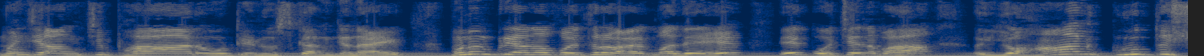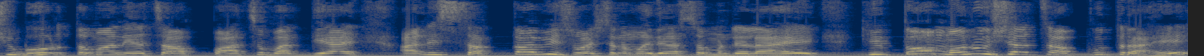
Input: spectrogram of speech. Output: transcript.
म्हणजे आमची फार मोठी नुकसान आहे. म्हणून प्रियानो पवित्रमध्ये एक वचन पहा. योहान कृत शुभवर्तमान याचा पाच अध्याय आणि सत्तावीस वचनामध्ये असं म्हटलेलं आहे की तो मनुष्याचा पुत्र आहे.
